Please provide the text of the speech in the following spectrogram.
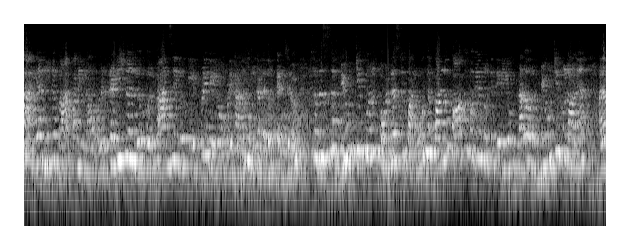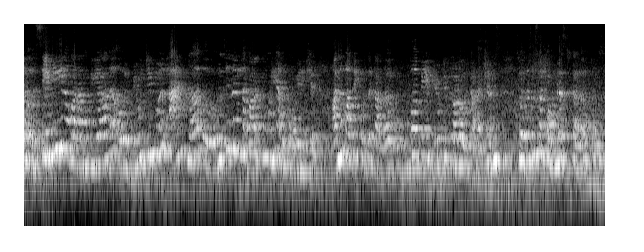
சாரியை நீங்க வேர் பண்ணீங்கன்னா ஒரு ட்ரெடிஷ்னல் லுக் ஒரு ஃபேன்சி லுக் எப்படி வேணும் அப்படின்னாலும் உங்களுக்கு அந்த லுக் கிடைச்சிடும் so this is the beautiful contrast pallu. இந்த பல்லு பார்க்கும்போதே உங்களுக்கு தெரியும். நல்ல ஒரு பியூட்டிஃபுல்லான அதாவது ஒரு செமியில வர முடியாத ஒரு பியூட்டிஃபுல் அண்ட் பிளஸ் ஒரு ஒரிஜினல்ல வரக்கூடிய அந்த காம்பினேஷன் அந்த மாதிரி கொடுத்துருக்காங்க. ரொம்பவே பியூட்டிஃபுல்லான ஒரு collections so this is the contrast colour blouse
